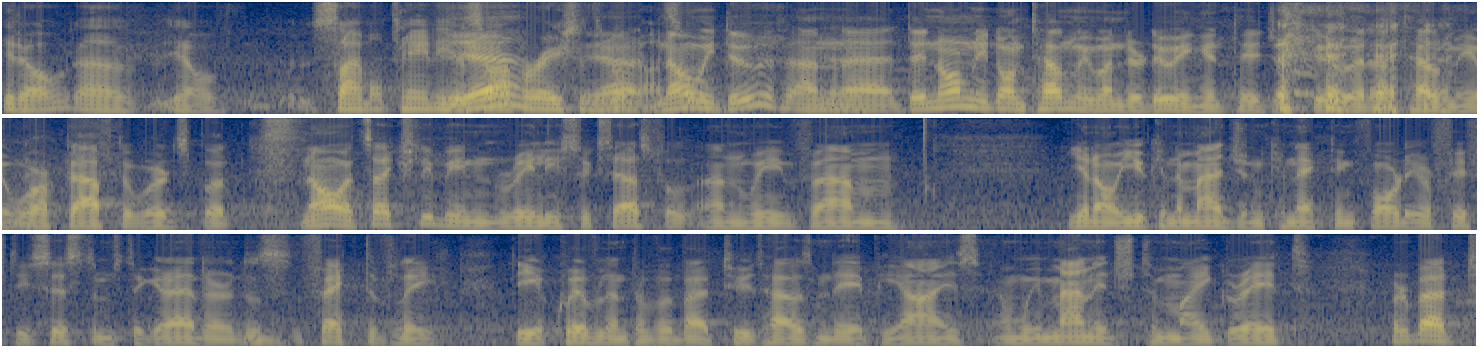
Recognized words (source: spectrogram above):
you know, uh, you know, simultaneous yeah, operations yeah. going on. No, so we do it, and yeah. uh, they normally don't tell me when they're doing it. They just do it and tell me it worked afterwards. But no, it's actually been really successful, and we've. Um, you know, you can imagine connecting 40 or 50 systems together. There's mm. effectively the equivalent of about 2,000 APIs, and we managed to migrate. We're about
